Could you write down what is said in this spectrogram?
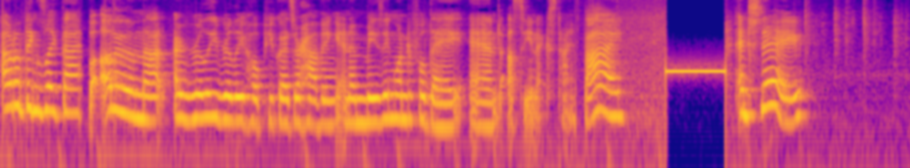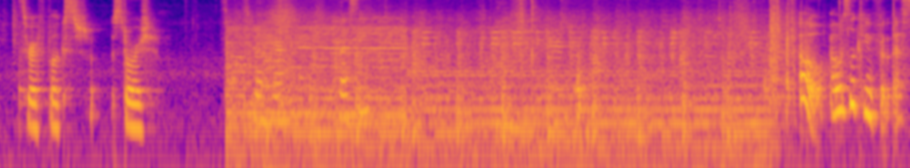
out on things like that. But other than that, I really, really hope you guys are having an amazing, wonderful day and I'll see you next time. Bye! And today, thrift book st stores. Let's go here. Bessie? Oh, I was looking for this.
